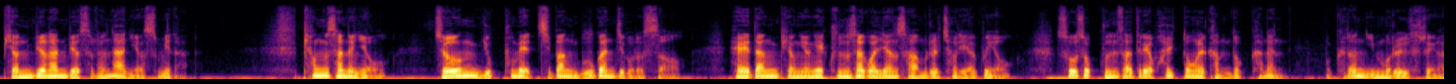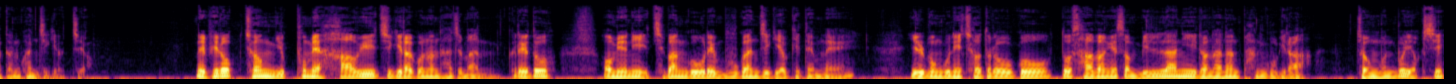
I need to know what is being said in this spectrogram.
변변한 벼슬은 아니었습니다. 평사는요 정육품의 지방 무관직으로서 해당 병영의 군사 관련 사무를 처리하고요 소속 군사들의 활동을 감독하는 뭐 그런 임무를 수행하던 관직이었죠. 네, 비록 정육품의 하위직이라고는 하지만 그래도 엄연히 지방고을의 무관직이었기 때문에 일본군이 쳐들어오고 또 사방에서 밀란이 일어나는 판국이라 정문부 역시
